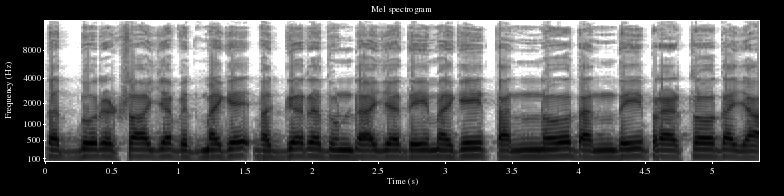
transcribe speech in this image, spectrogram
தத்புருஷாய வித்மகே பக்கரதுண்டாய தீமகி தன்னோ தந்தி பிரச்சோதயா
